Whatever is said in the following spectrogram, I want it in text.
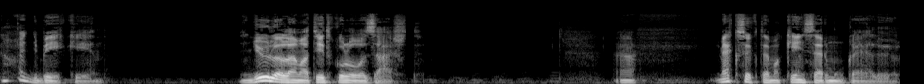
Hagyj békén. Gyűlölöm a titkolózást. Megszöktem a kényszermunka elől.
